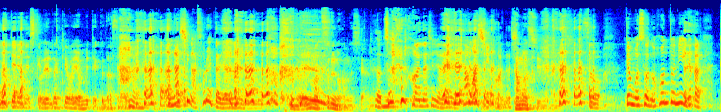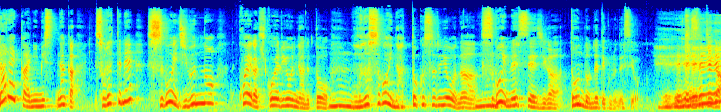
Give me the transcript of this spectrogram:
言ってるんですけど。それだけはやめてください。話がそれたじゃないの。今鶴の話だよね。そう鶴の話じゃない。魂の話。魂の話。そう。でもその本当にだから誰かに見せなんかそれってねすごい自分の声が聞こえるようになると、ん。ものすごい納得するような、すごいメッセージがどんどん出てくるんですよ。気づきが。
